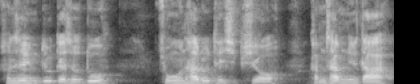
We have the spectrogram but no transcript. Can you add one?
선생님들께서도 좋은 하루 되십시오. 감사합니다.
